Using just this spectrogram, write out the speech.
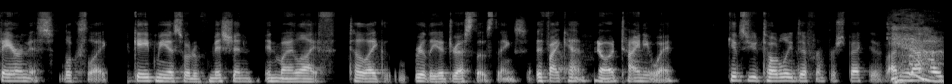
fairness looks like. It gave me a sort of mission in my life to like really address those things if i can you know a tiny way. Gives you a totally different perspective. I mean i'm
